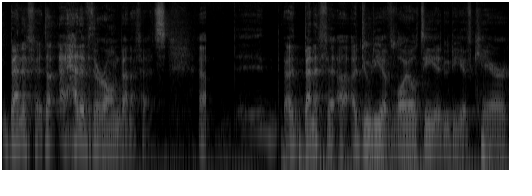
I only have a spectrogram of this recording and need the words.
benefit ahead of their own benefits a benefit, a, duty of loyalty, a duty of care,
